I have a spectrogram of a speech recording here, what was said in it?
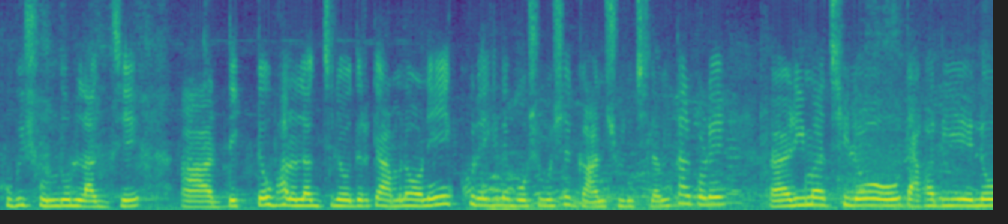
খুবই সুন্দর লাগছে। আর দেখতেও ভালো লাগছিল ওদেরকে। আমরা অনেকক্ষণ এখানে বসে বসে গান শুনছিলাম। তারপরে রিমা ছিল, ও টাকা দিয়ে এলো,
